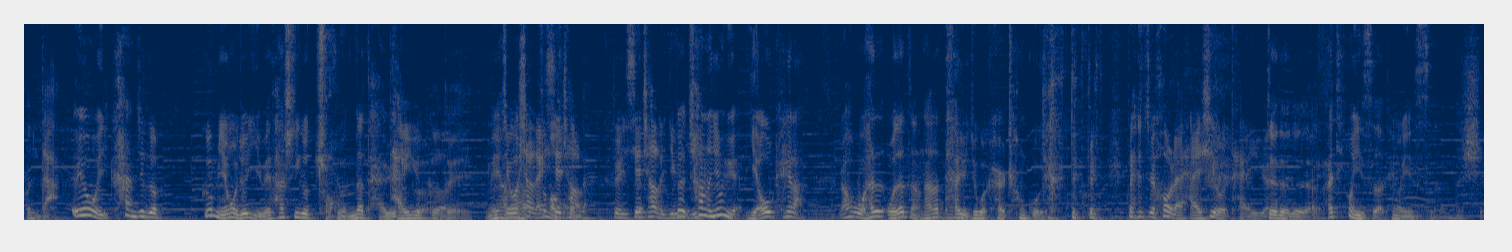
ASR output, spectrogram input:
混搭。因为我一看这个歌名，我就以为它是一个纯的台语的台语歌对，没想到结果上来它这么先唱了混的，对，先唱了英语，对，唱了英语也 OK 了。然后我还我在等他的台语，结果开始唱国语。对对，但是后来还是有台语。对对对对，还挺有意思的，挺有意思的。是。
